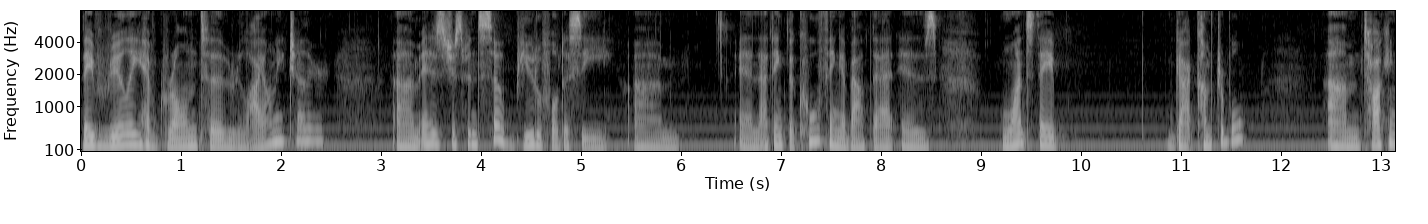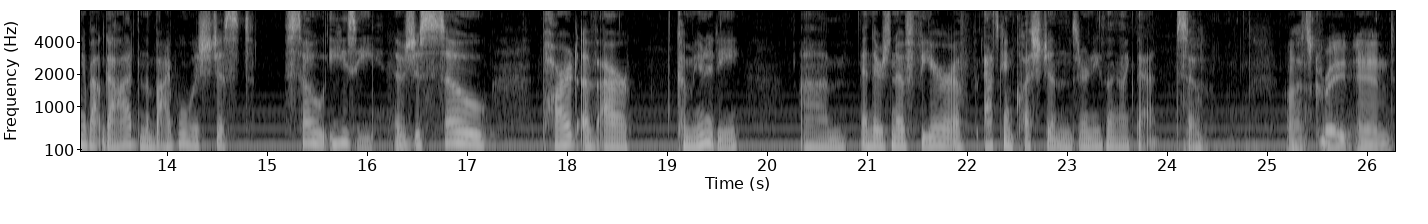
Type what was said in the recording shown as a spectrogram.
they really have grown to rely on each other. Um, it has just been so beautiful to see. Um, and I think the cool thing about that is once they got comfortable, um, talking about God and the Bible was just so easy. It was just so part of our community. Um, and there's no fear of asking questions or anything like that. So, well, that's great. And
